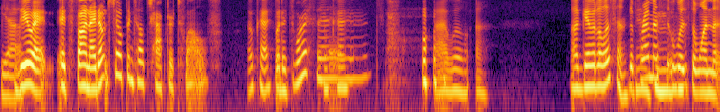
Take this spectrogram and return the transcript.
Yeah. Do it. It's fun. I don't show up until chapter 12. Okay. but it's worth it. Okay. I will. Uh, I'll give it a listen. The Yeah. premise was the one that,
